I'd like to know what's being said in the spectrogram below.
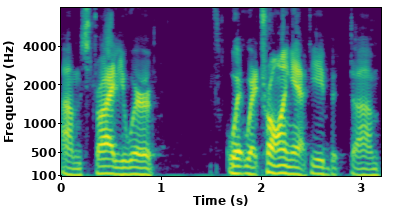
Um, Australia, we're, we're we're trying out here, but. Um,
